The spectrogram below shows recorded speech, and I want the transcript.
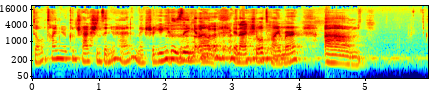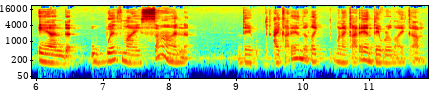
don't time your contractions in your head. And make sure you're using um, an actual timer. Um, and with my son, they I got in. They're like when I got in, they were like, um,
